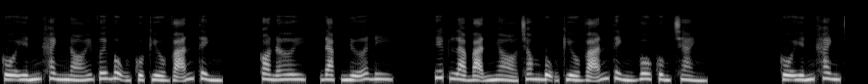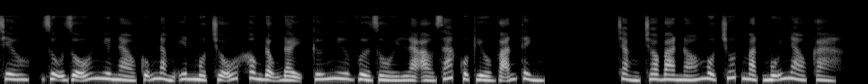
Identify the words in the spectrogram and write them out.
cô Yến Khanh nói với bụng của Kiều Vãn Tình. Con ơi, đạp nữa đi. Tiếc là bạn nhỏ trong bụng Kiều Vãn Tình vô cùng chảnh. Cô Yến Khanh trêu, dụ dỗ như nào cũng nằm yên một chỗ không động đậy cứ như vừa rồi là ảo giác của Kiều Vãn Tình. Chẳng cho ba nó một chút mặt mũi nào cả.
